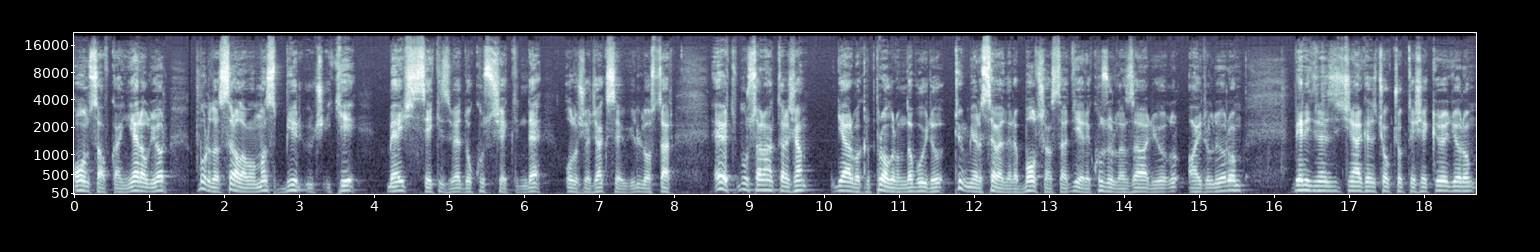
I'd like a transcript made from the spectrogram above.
10 safkan yer alıyor. Burada sıralamamız 1, 3, 2, 5, 8 ve 9 şeklinde oluşacak sevgili dostlar. Evet Bursa'na aktaracağım. Diyarbakır programında buydu. Tüm yarış severlere bol şanslar diyerek huzurlarınıza ayrı- ayrılıyorum. Beni dinlediğiniz için herkese çok çok teşekkür ediyorum.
